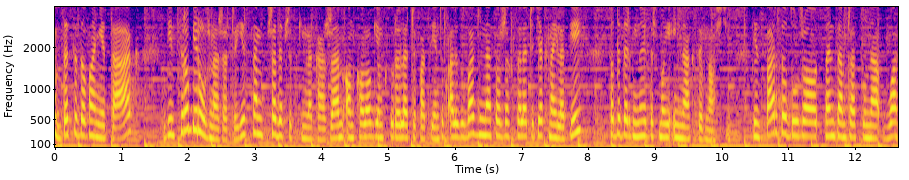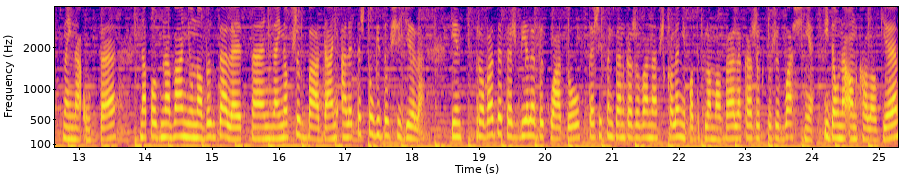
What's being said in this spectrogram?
Zdecydowanie tak. Więc robię różne rzeczy. Jestem przede wszystkim lekarzem, onkologiem, który leczy pacjentów, ale z uwagi na to, że chcę leczyć jak najlepiej, to determinuje też moje inne aktywności. Więc bardzo dużo spędzam czasu na własnej nauce, na poznawaniu nowych zaleceń, najnowszych badań, ale też tą wiedzą się dzielę. Więc prowadzę też wiele wykładów, też jestem zaangażowana w szkolenie podyplomowe lekarzy, którzy właśnie idą na onkologię.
